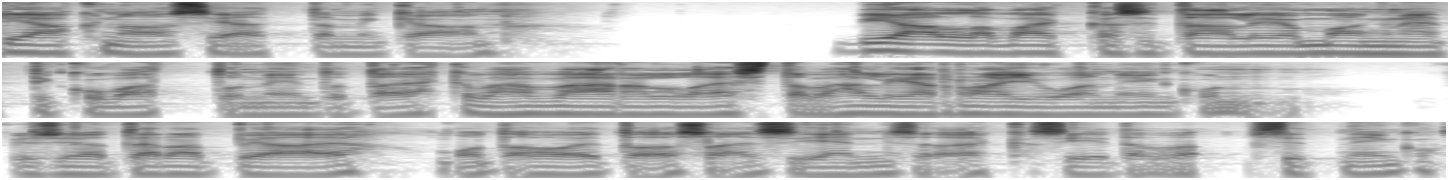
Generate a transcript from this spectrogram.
diagnoosia, että mikä on vialla, vaikka sitä oli jo magneettikuvattu, niin tota ehkä vähän vääränlaista, vähän liian rajua niin kuin fysioterapiaa ja muuta hoitoa sai siihen, niin se on ehkä siitä sitten niin kuin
